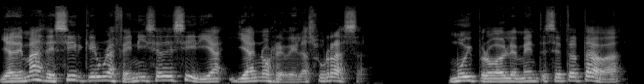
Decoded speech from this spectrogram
Y además decir que era una fenicia de Siria ya nos revela su raza. Muy probablemente se trataba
